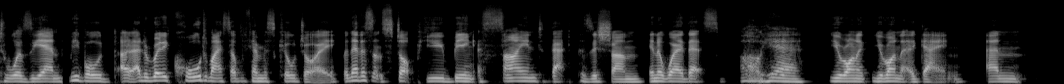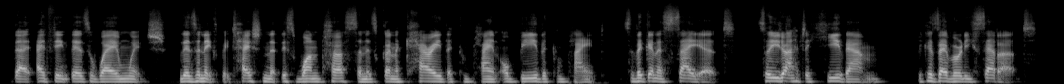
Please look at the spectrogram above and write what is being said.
towards the end, people, I'd already called myself a feminist killjoy, but that doesn't stop you being assigned that position in a way that's, oh yeah, you're on it, you're on it again. And that I think there's a way in which there's an expectation that this one person is going to carry the complaint or be the complaint. So they're going to say it. So you don't have to hear them because they've already said it.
